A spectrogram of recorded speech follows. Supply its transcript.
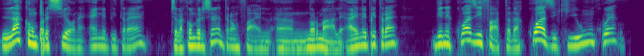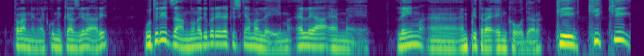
la compressione MP3, cioè la conversione tra un file eh, normale a MP3, viene quasi fatta da quasi chiunque, tranne in alcuni casi rari, utilizzando una libreria che si chiama LAME, L-A-M-E. LAME eh, MP3 Encoder. Chi, chi, chi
